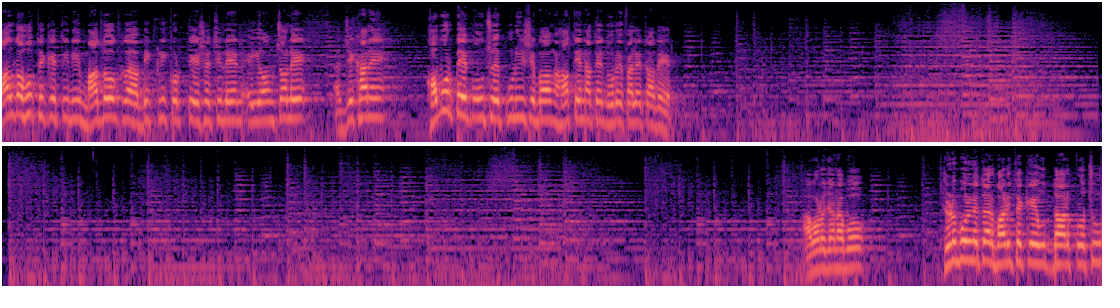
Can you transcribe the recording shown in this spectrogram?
মালদহ থেকে তিনি মাদক বিক্রি করতে এসেছিলেন এই অঞ্চলে, যেখানে খবর পেয়ে পৌঁছয় পুলিশ এবং হাতে নাতে ধরে ফেলে তাদের। আবারও জানাব, তৃণমূল নেতার বাড়ি থেকে উদ্ধার প্রচুর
